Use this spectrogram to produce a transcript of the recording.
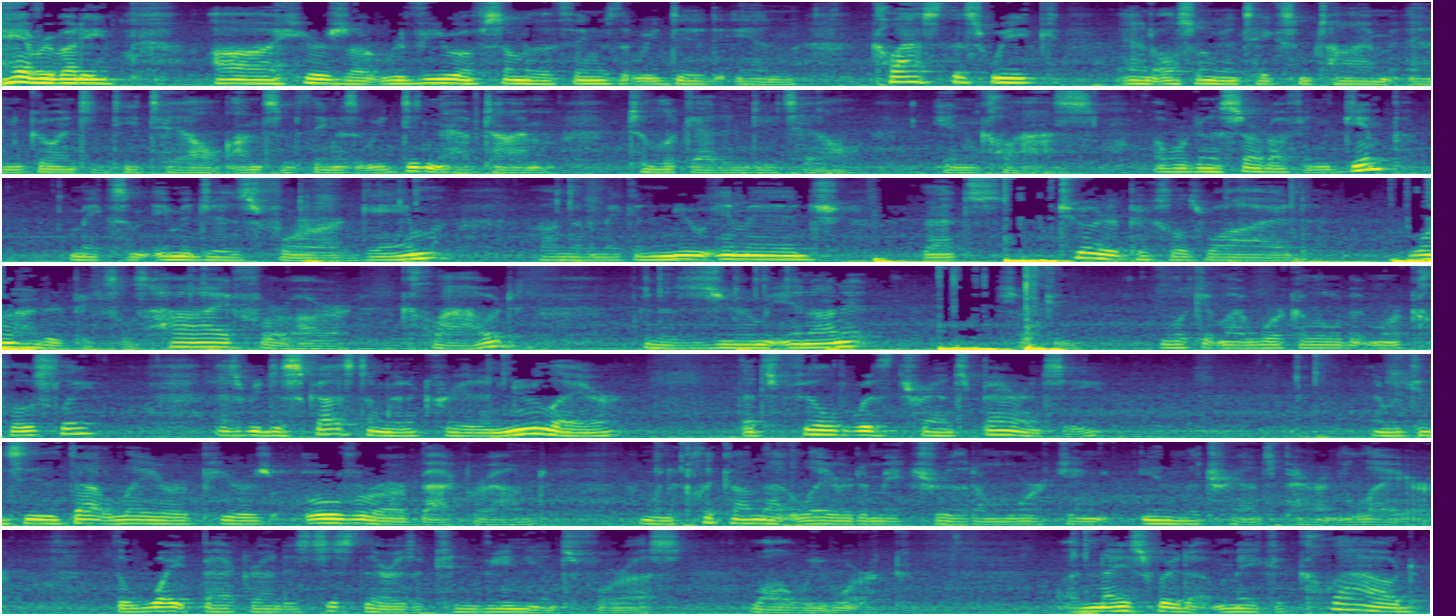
Hey everybody, uh, here's a review of some of the things that we did in class this week, and also I'm going to take some time and go into detail on some things that we didn't have time to look at in detail in class. Uh, we're going to start off in GIMP, make some images for our game. I'm going to make a new image that's 200 pixels wide, 100 pixels high for our cloud. I'm going to zoom in on it so I can look at my work a little bit more closely. As we discussed, I'm going to create a new layer that's filled with transparency. And we can see that that layer appears over our background. I'm going to click on that layer to make sure that I'm working in the transparent layer. The white background is just there as a convenience for us while we work. A nice way to make a cloud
